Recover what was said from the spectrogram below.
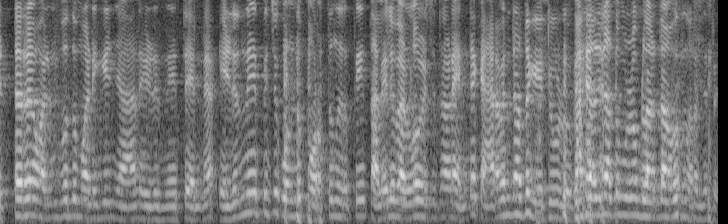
എട്ടര ഒൻപത് മണിക്ക് ഞാൻ എഴുന്നേറ്റ് എന്നെ എഴുന്നേപ്പിച്ച് കൊണ്ട് പുറത്ത് നിർത്തി തലയിൽ വെള്ളം ഒഴിച്ചിട്ടാണ് എന്റെ കാരവന്റെ അകത്ത് കയറ്റുള്ളൂ. കാരണം അതിനകത്ത് മുഴുവൻ ബ്ലഡ് ആവും എന്ന് പറഞ്ഞിട്ട്.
